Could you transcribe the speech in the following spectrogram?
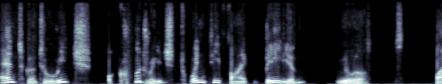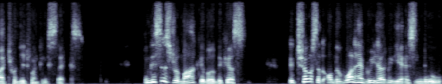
and going to reach or could reach 25 billion euros by 2026. And this is remarkable because it shows that on the one hand, retail media is new.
